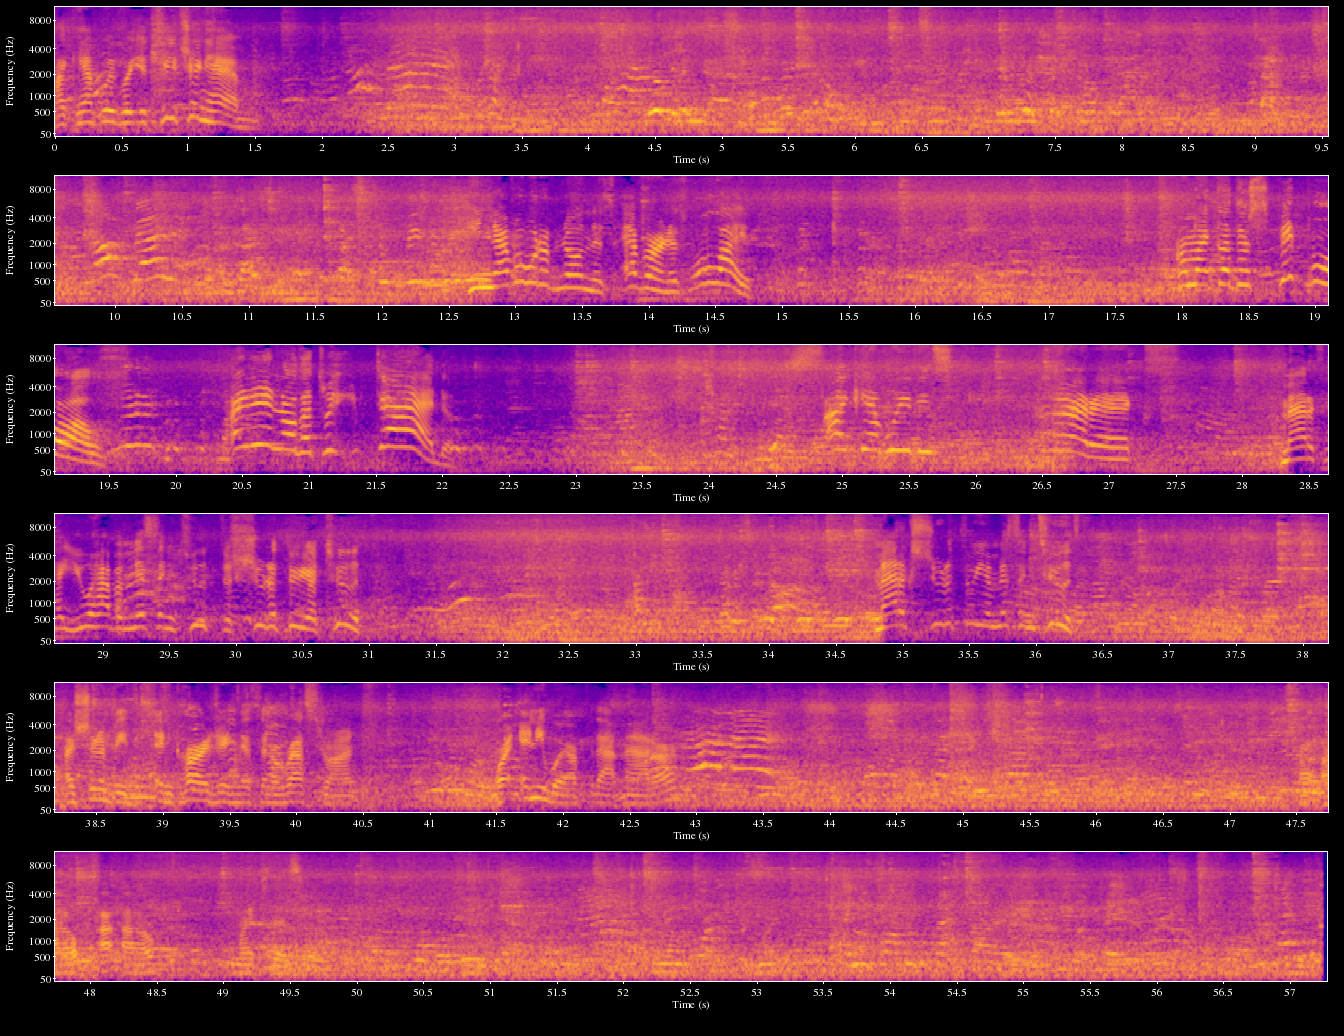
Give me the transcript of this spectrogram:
I can't believe what you're teaching him. He never would have known this ever in his whole life. Oh my god, they're spitballs! I didn't know that's what you dad! I can't believe he's Maddox. Maddox, hey, you have a missing tooth. Just shoot it through your tooth. Maddox, shoot it through your missing tooth. I shouldn't be encouraging this in a restaurant. Or anywhere for that matter. Uh-oh, uh-oh. Mike says. You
